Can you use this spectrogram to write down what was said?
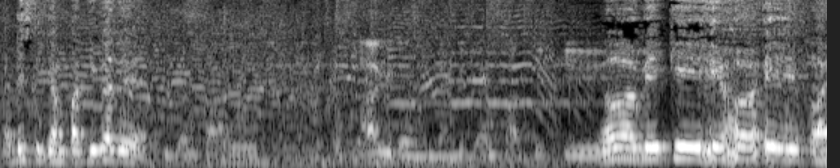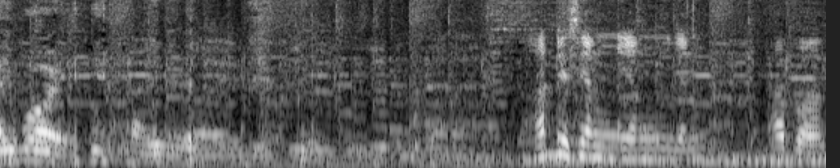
Tadi 34 juga tuh ya? tiga empat satu lagi dong yang tiga empat Vicky. Oh, Vicky, oi, playboy. ada sih yang yang yang apa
